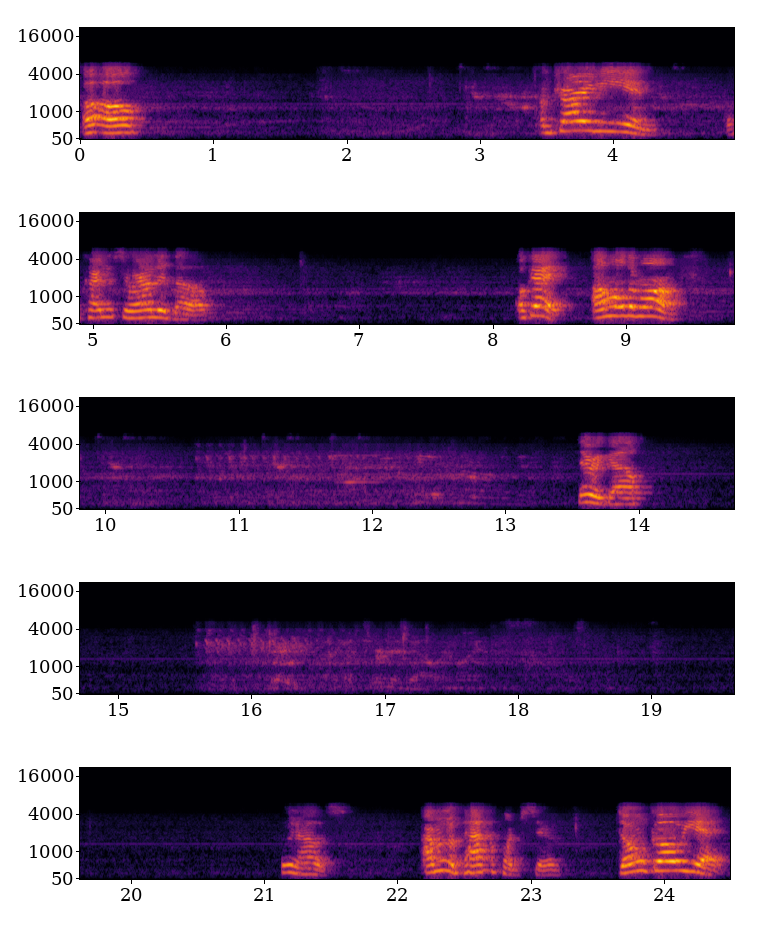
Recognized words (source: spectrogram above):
Uh-oh. I'm trying Ian. I'm kind of surrounded though. Okay, I'll hold him off. There we go. Who knows? I'm gonna pack a punch soon. Don't go yet.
